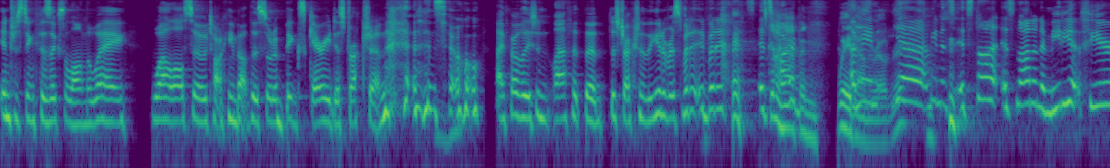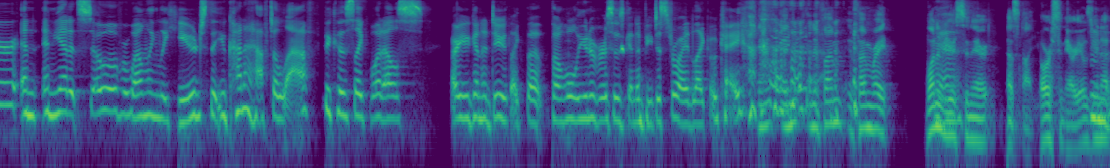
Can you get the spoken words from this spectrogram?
interesting physics along the way while also talking about this sort of big scary destruction and so i probably shouldn't laugh at the destruction of the universe but it, but it, it's, it's going to hard happen way I down mean, the road, right? yeah, I mean, it's it's not it's not an immediate fear, and and yet it's so overwhelmingly huge that you kind of have to laugh because like, what else are you gonna do? Like the the whole universe is gonna be destroyed. Like, okay, and, and, and if I'm if I'm right, one of your scenario that's not your scenarios. You're not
